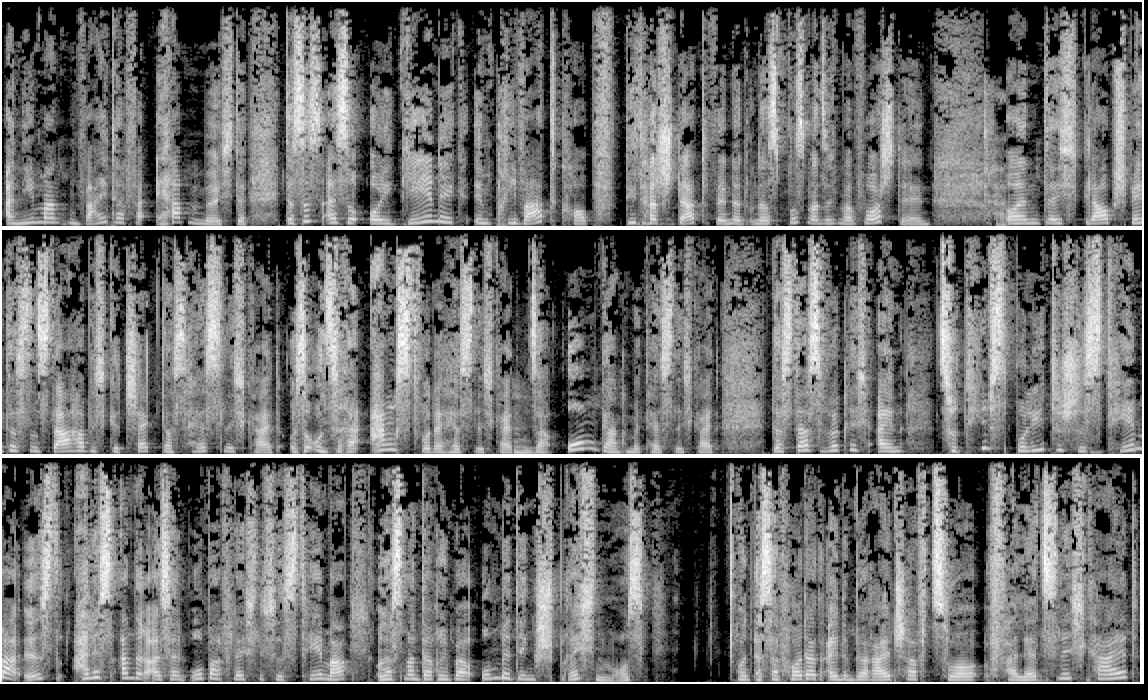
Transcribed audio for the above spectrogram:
an niemanden weiter vererben möchte. Das ist also Eugenik im Privatkopf, die da stattfindet und das muss man sich mal vorstellen. Krass. Und ich glaube, spätestens da habe ich gecheckt, dass Hässlichkeit, also unsere Angst vor der Hässlichkeit, mhm. unser um Umgang mit Hässlichkeit, dass das wirklich ein zutiefst politisches Thema ist, alles andere als ein oberflächliches Thema und dass man darüber unbedingt sprechen muss. Und es erfordert eine Bereitschaft zur Verletzlichkeit.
